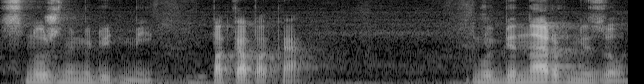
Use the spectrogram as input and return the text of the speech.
с нужными людьми. Пока-пока. Вебинар внизу.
